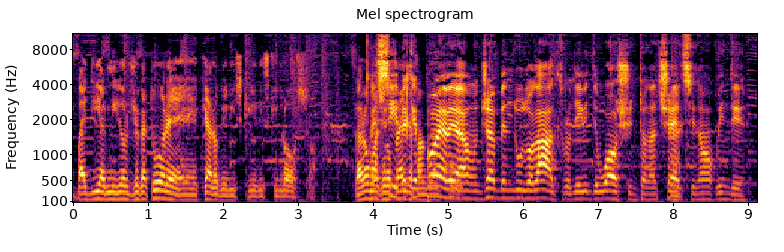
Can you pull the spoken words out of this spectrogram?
vai via il miglior giocatore, è chiaro che rischi, rischi grosso. La Roma eh se sì, lo perché poi avevamo già venduto l'altro, David Washington al Chelsea, eh. no? Quindi...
